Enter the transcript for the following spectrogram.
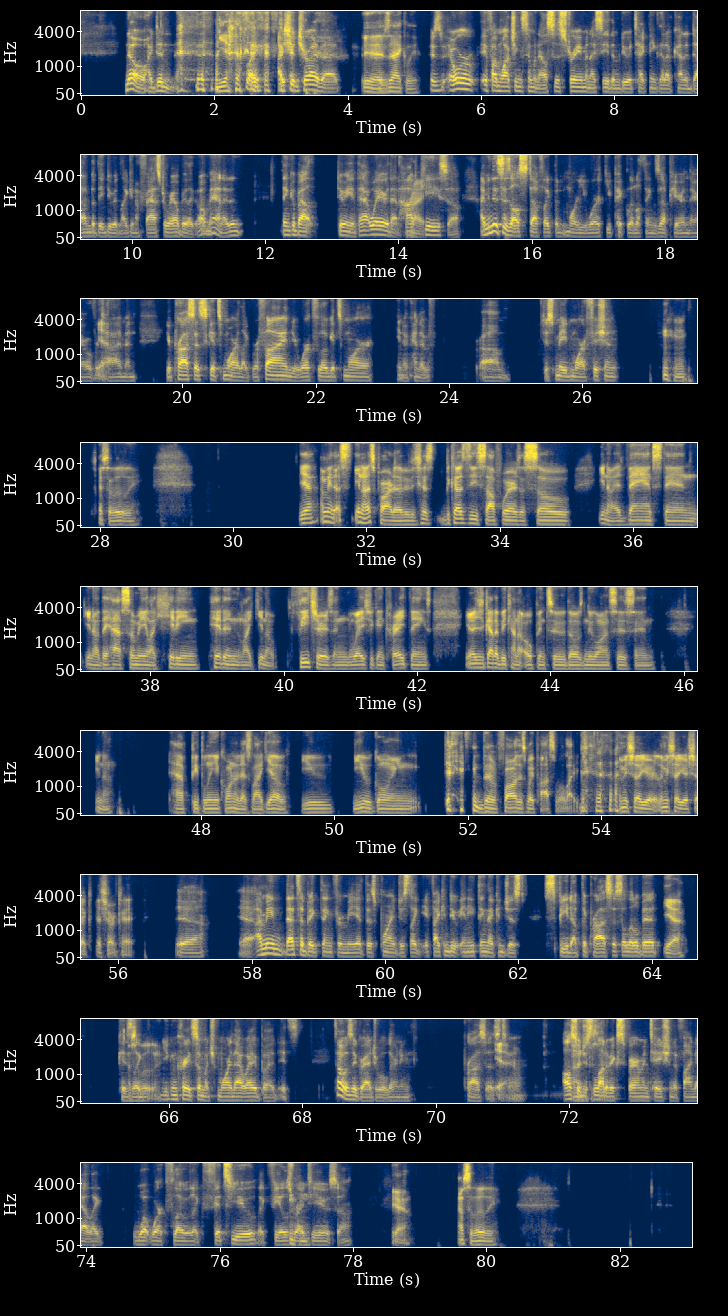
"No, I didn't." Yeah, like I should try that. Yeah, exactly. There's, or if I'm watching someone else's stream and I see them do a technique that I've kind of done, but they do it like in a faster way, I'll be like, oh man, I didn't think about doing it that way or that hotkey. Right. So, I mean, this is all stuff like the more you work, you pick little things up here and there over yeah. time, and your process gets more like refined. Your workflow gets more, you know, kind of um, just made more efficient. Mm-hmm. Absolutely. Yeah, I mean that's you know that's part of it because because these softwares are so you know advanced and you know they have so many like hitting hidden like you know features and ways you can create things you know you just got to be kind of open to those nuances and you know have people in your corner that's like yo you you're going the farthest way possible like let me show you let me show you a, a shortcut. Yeah yeah i mean that's a big thing for me at this point just like if i can do anything that can just speed up the process a little bit yeah because like you can create so much more that way but it's it's always a gradual learning process yeah. too also 100%. just a lot of experimentation to find out like what workflow like fits you like feels mm-hmm. right to you so yeah absolutely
